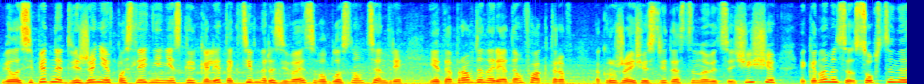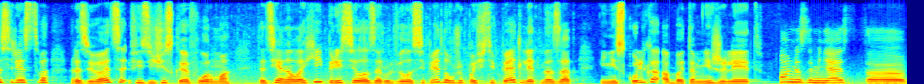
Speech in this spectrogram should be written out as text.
Велосипедное движение в последние несколько лет активно развивается в областном центре. И это оправдано рядом факторов. Окружающая среда становится чище, экономятся собственные средства, развивается физическая форма. Татьяна Лохи пересела за руль велосипеда уже почти пять лет назад и нисколько об этом не жалеет. Он мне заменяет э,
